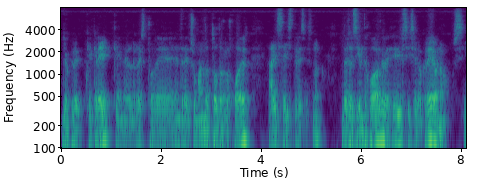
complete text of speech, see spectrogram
yo creo que cree que en el resto de, entre sumando todos los jugadores, hay seis treses, ¿no? Entonces el siguiente jugador debe decidir si se lo cree o no. Si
